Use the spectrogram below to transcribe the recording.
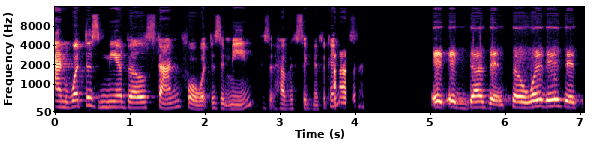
And what does Miabel stand for? What does it mean? Does it have a significance? Uh, it, it doesn't. So what it is, it's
